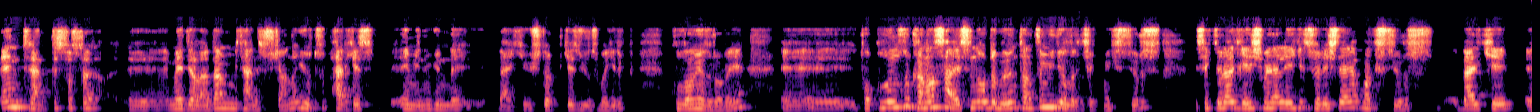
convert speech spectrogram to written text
en trendli sosyal e, medyalardan bir tanesi şu anda YouTube. Herkes eminim günde belki 3-4 kez YouTube'a girip kullanıyordur orayı. E, topluluğumuzun kanal sayesinde orada bölüm tanıtım videoları çekmek istiyoruz. Sektörel gelişmelerle ilgili söyleşiler yapmak istiyoruz. Belki e,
